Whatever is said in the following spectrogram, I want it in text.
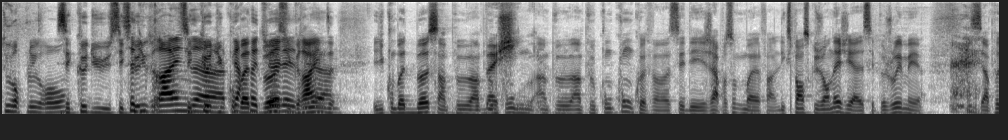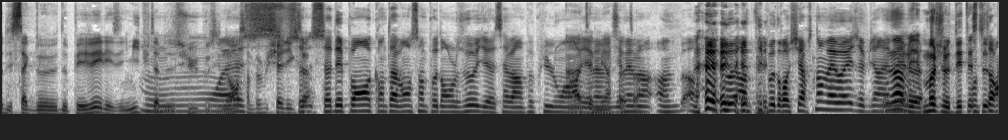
Toujours plus gros. c'est que du c'est C'est que du grind. c'est que euh, du combat de boss du grind euh, et du combat de boss un peu un peu con, un peu un peu con con quoi enfin c'est des j'ai l'impression que moi enfin l'expérience que j'en ai j'ai assez peu joué mais c'est un peu des sacs de, de PV les ennemis tu tapes dessus que c'est- ouais, non c'est un peu plus chiadé que ça Ça dépend quand t'avances un peu dans le jeu, il y a- ça va un peu plus loin. Ah, il y a même, y a un, un- un petit peu, un petit peu de recherche. Non mais ouais, j'ai bien aimé. non mais le moi je déteste Monster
